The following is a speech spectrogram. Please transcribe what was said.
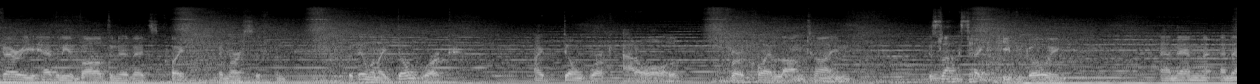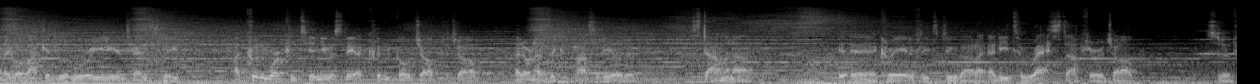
very heavily involved in it. It's quite immersive. And, but then when I don't work, I don't work at all for quite a long time, as long as I can keep it going. And then and then I go back into it really intensely. I couldn't work continuously. I couldn't go job to job. I don't have the capacity or the stamina uh, creatively to do that. I, I need to rest after a job, sort of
